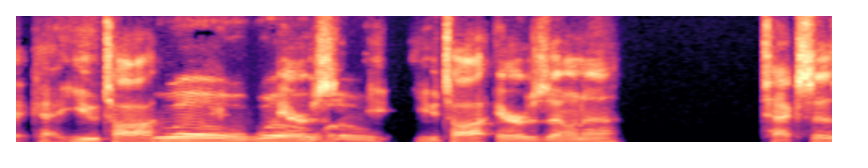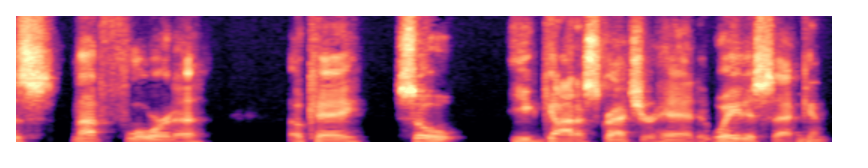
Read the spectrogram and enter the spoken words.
Okay. Utah. Whoa, whoa, Arizona, whoa. Utah, Arizona, Texas, not Florida. Okay. So you got to scratch your head. Wait a second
